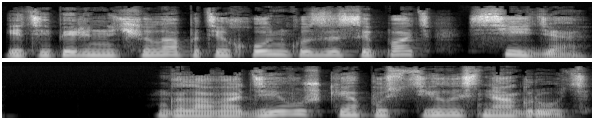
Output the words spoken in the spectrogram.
и теперь начала потихоньку засыпать, сидя. Голова девушки опустилась на грудь.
